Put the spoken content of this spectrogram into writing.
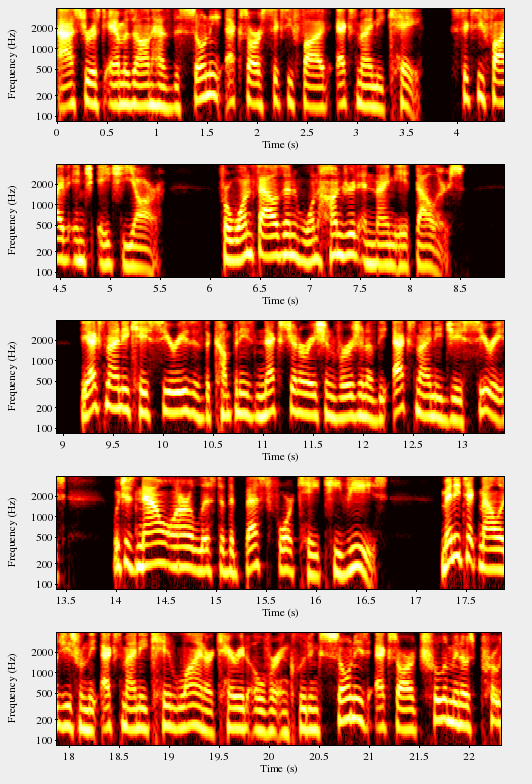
Asterisk Amazon has the Sony XR65 X90K 65-inch HDR for $1,198. The X90K series is the company's next generation version of the X90J series, which is now on our list of the best 4K TVs. Many technologies from the X90K line are carried over, including Sony's XR Triluminos Pro.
